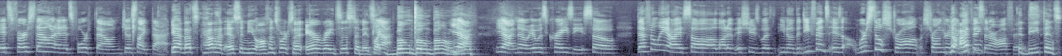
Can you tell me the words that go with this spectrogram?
it's first down and it's fourth down just like that. Yeah, that's how that SMU offense works. That air raid system. It's like Yeah. boom, boom, boom. Yeah. Yeah, no, it was crazy. So definitely I saw a lot of issues with, you know, the defense is we're still strong stronger in No, our I defense than our offense. The defense,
